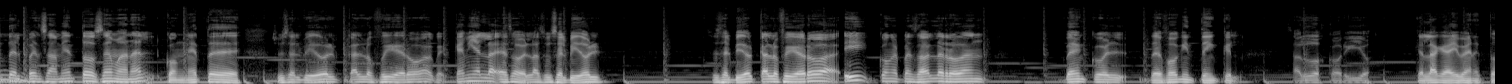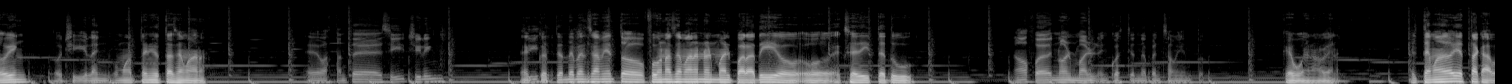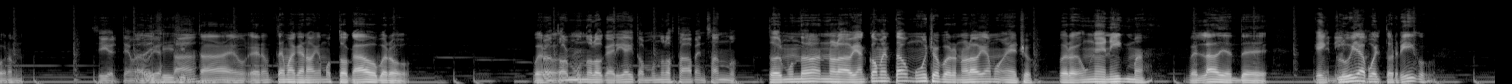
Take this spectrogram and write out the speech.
más del pensamiento semanal con este su servidor Carlos Figueroa. ¿Qué mierda eso, verdad? Su servidor. Su servidor Carlos Figueroa y con el pensador de Rodan, Bencol de fucking Tinkle. Saludos, Corillo. ¿Qué es la que hay, Bennett? ¿Todo bien? Todo chilling. ¿Cómo has tenido esta semana? Eh, bastante, sí, chilling. En Sí. cuestión de pensamiento, ¿fue una semana normal para ti o, o excediste tu...? No, fue normal en cuestión de pensamiento. Qué bueno, Bennett. El tema de hoy está cabrón. Sí, el tema Está de hoy difícil, está, está- era un tema que no habíamos tocado, pero... pero, todo el mundo lo quería y todo el mundo lo estaba pensando. Todo el mundo nos lo habían comentado mucho, pero no lo habíamos hecho. Pero es un enigma, ¿verdad? De, de- que Enigma. incluye a Puerto Rico.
